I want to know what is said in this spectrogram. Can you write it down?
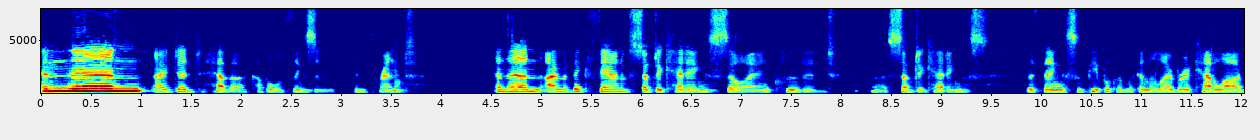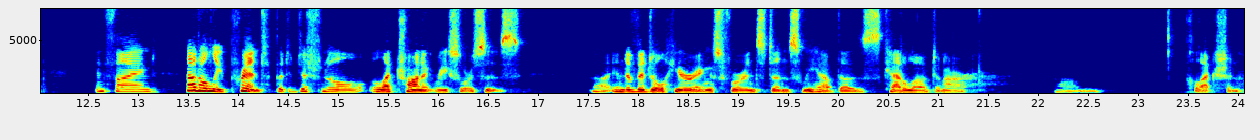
And then I did have a couple of things in, in print. And then I'm a big fan of subject headings, so I included uh, subject headings for things so people could look in the library catalog and find not only print, but additional electronic resources. Uh, individual hearings, for instance, we have those cataloged in our um, collection.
